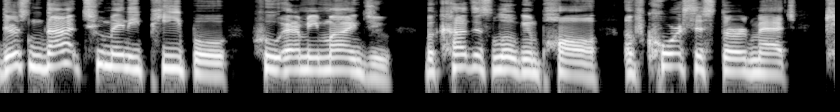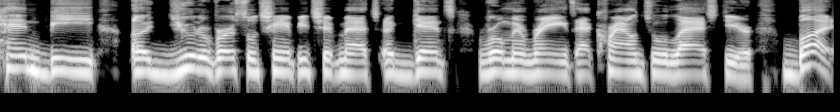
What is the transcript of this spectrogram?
There's not too many people who, and I mean, mind you, because it's Logan Paul, of course his third match can be a universal championship match against Roman Reigns at Crown Jewel last year. But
